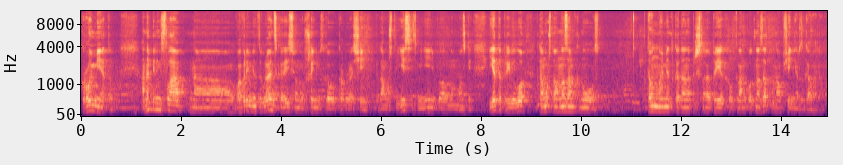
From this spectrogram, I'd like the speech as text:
Кроме этого, она перенесла э, во время заболевания, скорее всего, нарушение мозгового кровообращения, потому что есть изменения в головном мозге. И это привело к тому, что она замкнулась. Тому моменту, когда она пришла, приехала к нам год назад, она вообще не разговаривала.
